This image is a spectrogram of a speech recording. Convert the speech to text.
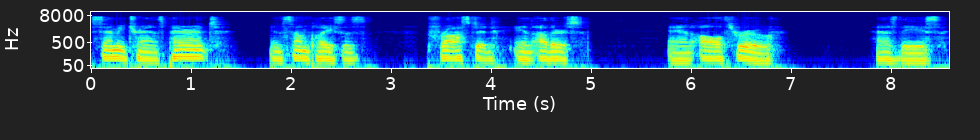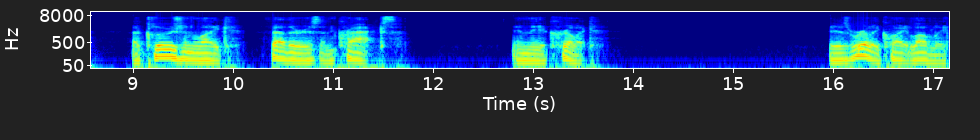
semi-transparent in some places, frosted in others, and all through has these occlusion-like feathers and cracks in the acrylic. It is really quite lovely.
